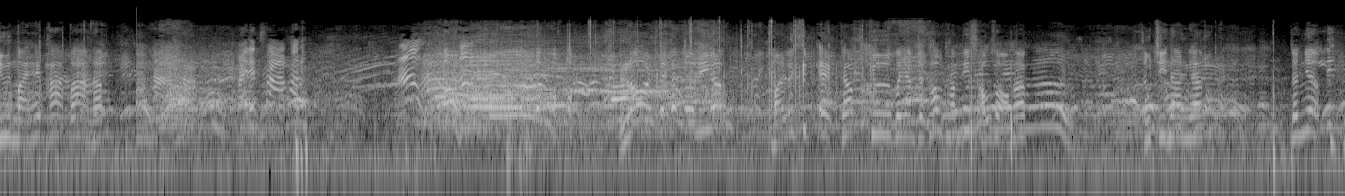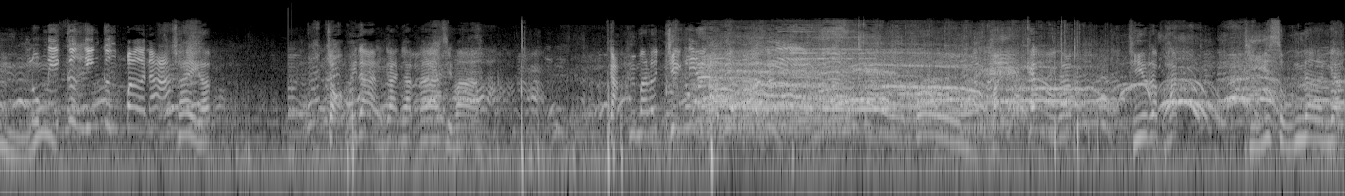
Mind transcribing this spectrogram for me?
ยืนไม้ให้ภาคบ้างครับหนาค่ะหมายเลขสามค่ะลูกอ้าวรอดไปครับตัวนี้ครับ หมายเลข11ครับ คือพยายามจะเข้าทำที่เสาสองครับฟูจินันครับนั่นเนี่ยอื้อหือลูกนี้กึ่งยิงกึ่งเปิดนะคะใช่ครับ เจาะไม่ได้เหมือนกันครับนาราสีมา กลับขึ้นมาแล้วยิงลูกเรียบร้อยครับโอ้หมายเก้าครับธีรพัฒน์ถีสูงเนินครับ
